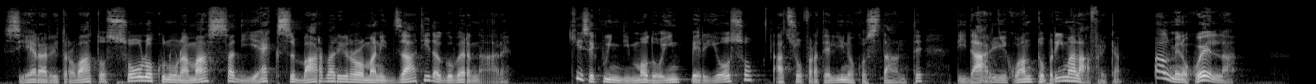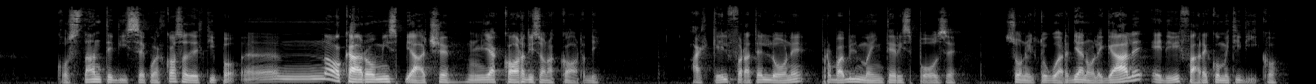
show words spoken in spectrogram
si era ritrovato solo con una massa di ex barbari romanizzati da governare. Chiese quindi in modo imperioso al suo fratellino Costante di dargli quanto prima l'Africa, almeno quella. Costante disse qualcosa del tipo eh, No, caro, mi spiace, gli accordi sono accordi. Al che il fratellone probabilmente rispose Sono il tuo guardiano legale e devi fare come ti dico.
